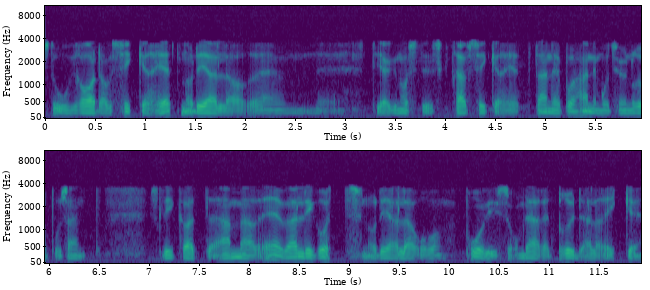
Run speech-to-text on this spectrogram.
stor grad av sikkerhet når det gjelder eh, diagnostisk treffsikkerhet. Den er på henimot 100 slik at MR er veldig godt når det gjelder å påvise om det er et brudd eller ikke.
